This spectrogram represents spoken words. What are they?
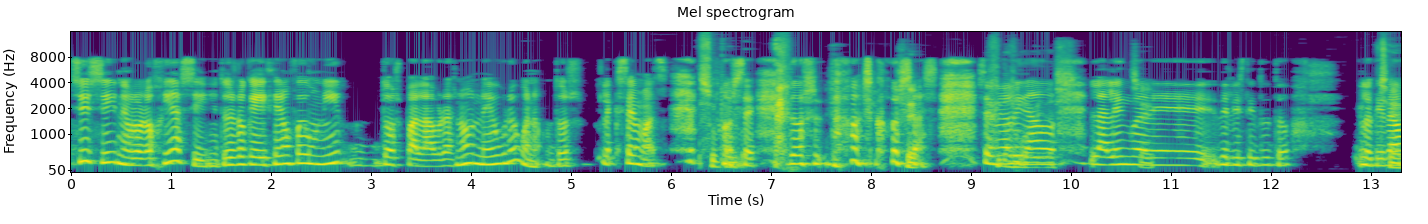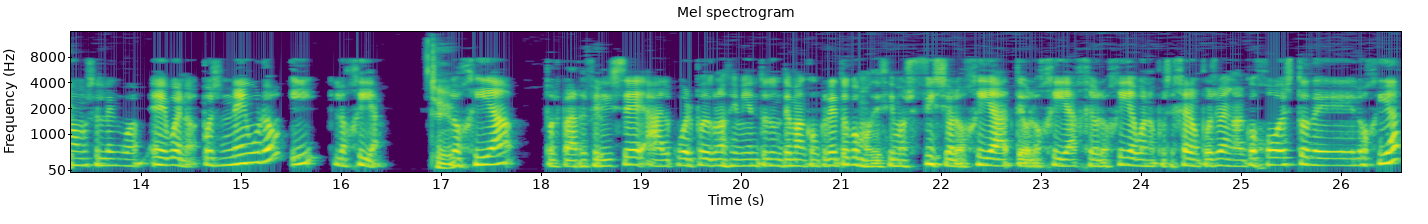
Sí, sí, neurología sí. Entonces lo que hicieron fue unir dos palabras, ¿no? Neuro, bueno, dos lexemas, Supongo. no sé, dos, dos cosas. Se me ha olvidado la lengua Sí. de- del instituto, lo que Sí. dábamos en lengua. Eh, bueno, pues neuro y logía. Sí. Logía, pues para referirse al cuerpo de conocimiento de un tema concreto, como decimos fisiología, teología, geología. Bueno, pues dijeron, pues venga, cojo esto de logía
